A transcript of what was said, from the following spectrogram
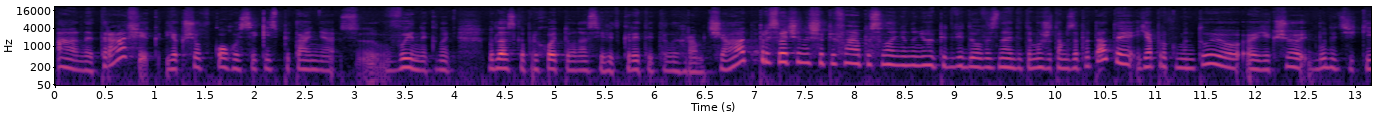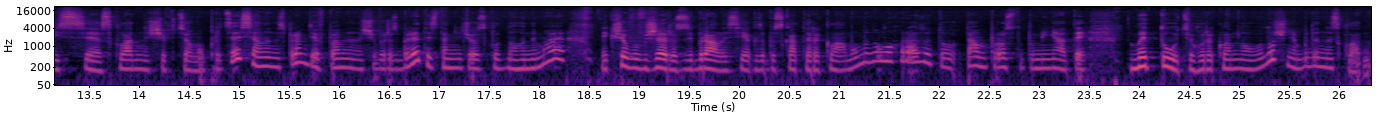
а не трафік. Якщо в когось якісь питання виникнуть, будь ласка, приходьте, у нас є відкритий телеграм-чат, присвячений Shopify, посилання на нього під відео ви знайдете, може там запитати. Я прокоментую, е, якщо будуть якісь е, складнощі в цьому процесі, але насправді я впевнена, що ви розберетесь, там нічого складного немає. Якщо ви вже розібралися, як запускати рекламу минулого разу, то там просто поміняти мету цього рекламного оголошення буде нескладно.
